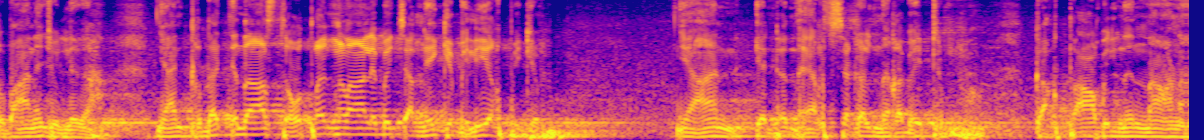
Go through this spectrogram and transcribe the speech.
കുർബാന ചൊല്ലുക. ഞാൻ കൃതജ്ഞതാ സ്തോത്രങ്ങളാലപിച്ച് അങ്ങേക്ക് ബലിയർപ്പിക്കും. ഞാൻ എന്റെ നേർച്ചകൾ നിറവേറ്റും. കർത്താവിൽ നിന്നാണ്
